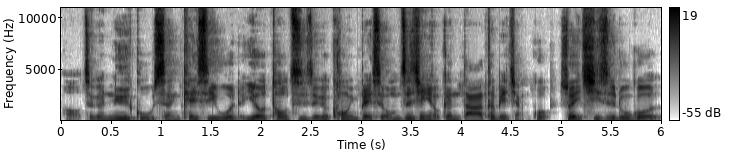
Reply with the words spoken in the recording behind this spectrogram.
哦，这个女股神 K C Wood 也有投资这个 Coinbase，我们之前有跟大家特别讲过。所以其实如果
